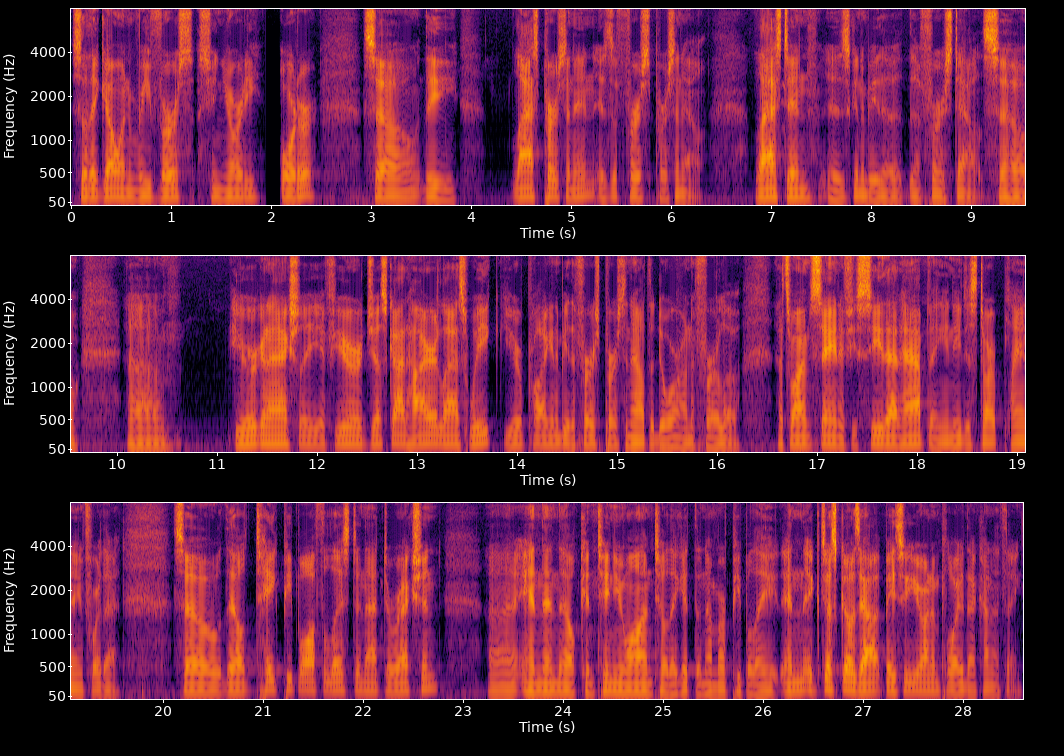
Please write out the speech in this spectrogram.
so they go in reverse seniority order. So the last person in is the first person out. Last in is going to be the the first out. So um, you're going to actually, if you're just got hired last week, you're probably going to be the first person out the door on the furlough. That's why I'm saying if you see that happening, you need to start planning for that. So they'll take people off the list in that direction. Uh, and then they'll continue on until they get the number of people they and it just goes out basically you're unemployed that kind of thing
